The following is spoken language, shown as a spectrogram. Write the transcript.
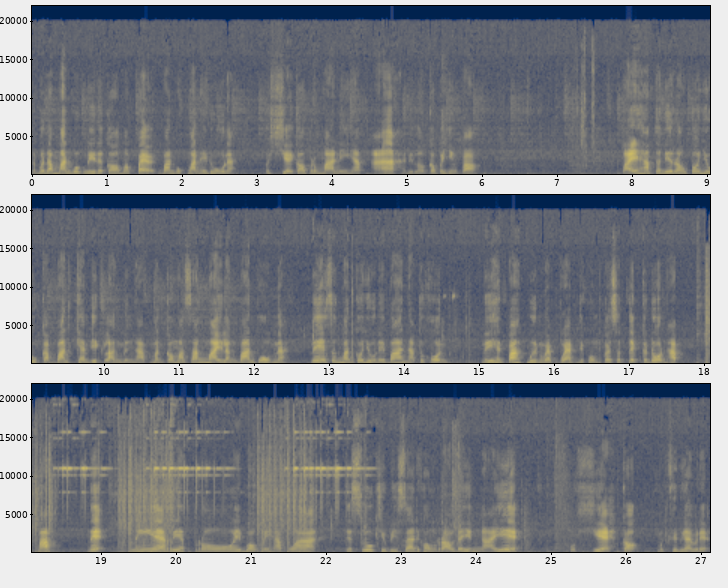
ระเบิดน้ำมันพวกนี้แล้วก็มาแปะบ้านพวกมันให้ดูนะโอเคก็ประมาณนี้ครับอะเดี๋ยวเราก็ไปยิงเปล่า ไปครับตอนนี้เราก็อยู่กับบ้านแคมป์อีกหลังหนึ่งครับ มันก็มาสร้างใหม่หลังบ้านผมนะนี่ซึ่งมันก็อยู่ในบ้านครับทุกคนนี่เห็นปะปืนแวบๆเดี๋ยวผมก็สเต็ปกระโดดครับมับนี่นี่เรียบร้อยบอกเลยครับว่าจะสู้คิวบีซ่าที่ของเราได้ยังไง โอเค ก็มันขึ้นไงวะเนี่ย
